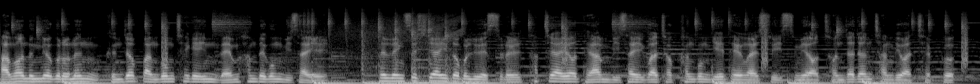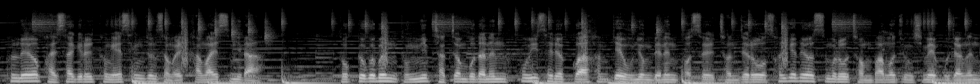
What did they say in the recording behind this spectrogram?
방어 능력으로는 근접 방공 체계인 램 함대공 미사일, 펠랭스 CIWS를 탑재하여 대한 미사일과 적 항공기에 대응할 수 있으며 전자전 장비와 체프, 플레어 발사기를 통해 생존성을 강화했습니다. 독도급은 독립작전보다는 호위 세력과 함께 운용되는 것을 전제로 설계되었으므로 전방어 중심의 무장은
